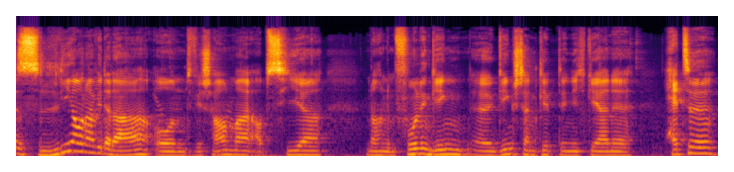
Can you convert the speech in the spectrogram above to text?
ist Leona wieder da und wir schauen mal, ob es hier noch einen empfohlenen Gegen äh, Gegenstand gibt, den ich gerne hätte.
